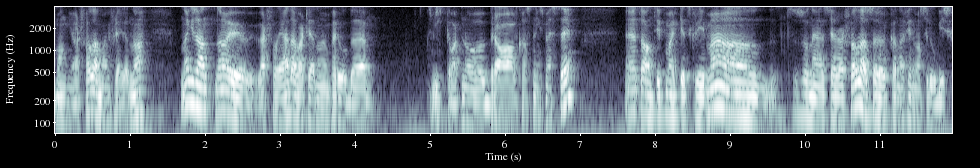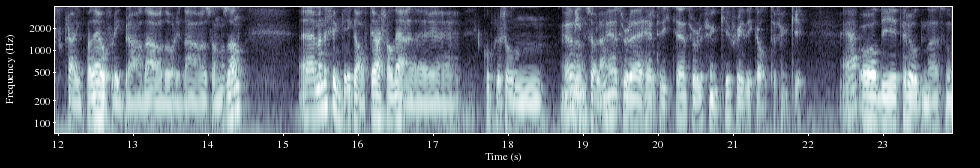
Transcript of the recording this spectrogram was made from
mange, i hvert fall. Da, mange flere enn nå. Men ikke sant, nå har jo i hvert fall jeg da vært gjennom en periode som ikke har vært noe bra avkastningsmessig. Et annet type markedsklima. Sånn jeg ser det, i hvert fall, da, så kan jeg finne masse logisk forklaring på det. Hvorfor det gikk bra da og dårlig da, og sånn og sånn. Eh, Men det funker ikke alltid, i hvert fall. Det er eh, konklusjonen Ja, min så langt. jeg tror det er helt riktig. Jeg tror det funker fordi det ikke alltid funker. Ja, Og de periodene som,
